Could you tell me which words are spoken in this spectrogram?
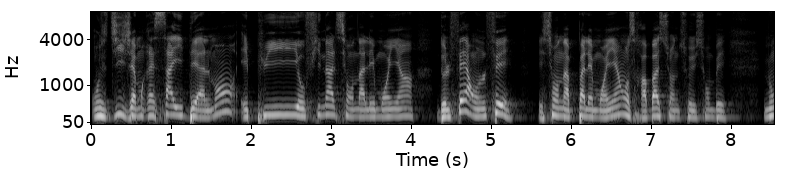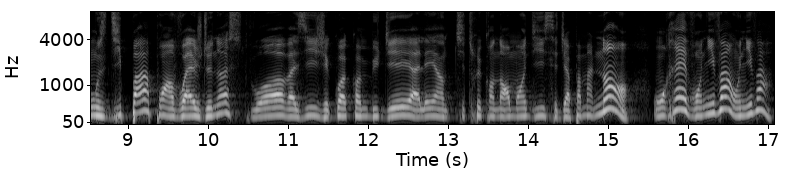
on se dit j'aimerais ça idéalement, et puis au final, si on a les moyens de le faire, on le fait. Et si on n'a pas les moyens, on se rabat sur une solution B. Mais on se dit pas pour un voyage de noces, oh, vas-y, j'ai quoi comme budget, allez, un petit truc en Normandie, c'est déjà pas mal. Non, on rêve, on y va, on y va.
